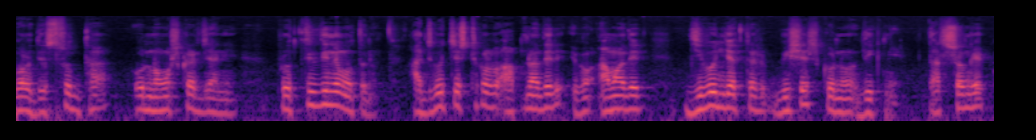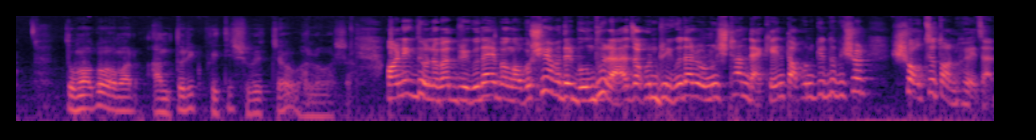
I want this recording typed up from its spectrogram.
বড়দের শ্রদ্ধা ও নমস্কার জানিয়ে প্রতিদিনের মতন। আজকেও চেষ্টা করব আপনাদের এবং আমাদের জীবনযাত্রার বিশেষ কোনো দিক নিয়ে। তার সঙ্গে তোমাকেও আমার আন্তরিক প্রীতি, শুভেচ্ছা ও ভালোবাসা। অনেক ধন্যবাদ ভৃগুদা এবং অবশ্যই আমাদের বন্ধুরা যখন ভৃগুদার অনুষ্ঠান দেখেন তখন কিন্তু ভীষণ সচেতন হয়ে যান।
